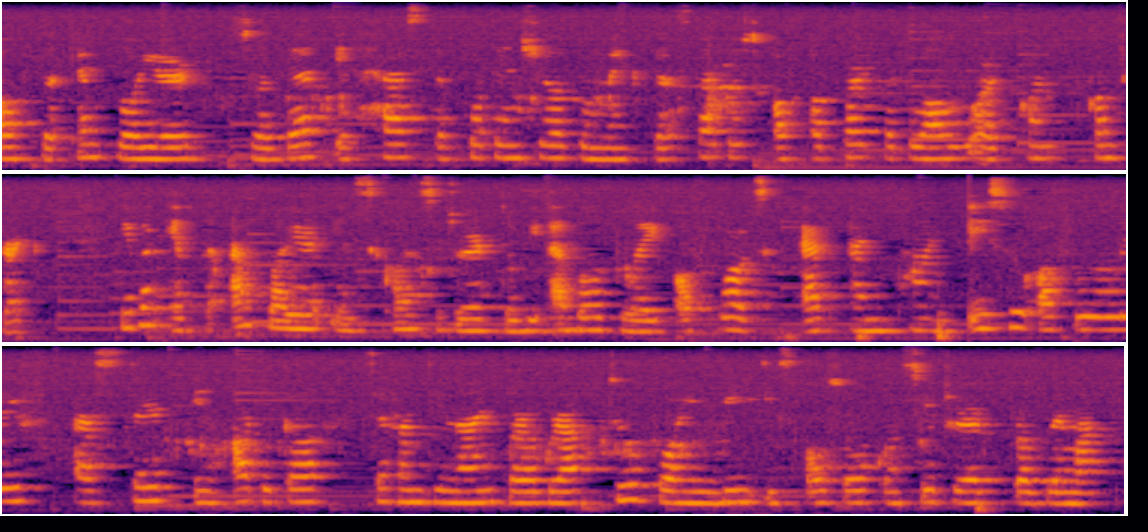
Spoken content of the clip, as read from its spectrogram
of the employer so that it has the potential to make the status of a perpetual work con contract, even if the employer is considered to be able to lay off works at any time. The issue of leave as stated in Article 79 paragraph 2.b is also considered problematic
